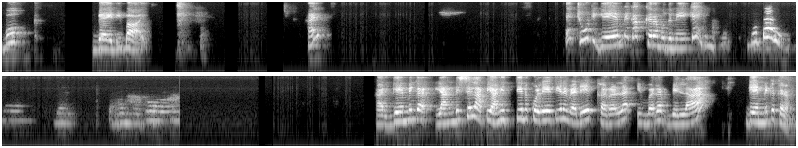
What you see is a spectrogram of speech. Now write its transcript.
book baby boy හරි දැන් චූටි ගේම් එකක් කරමුද මේකෙන් button හරි ගේම් එක යන්න ඉස්සෙල්ලා අපි අනිත් තියෙන කොලේ තියෙන වැඩේ කරලා ඉවර වෙලා ගේම් එක කරමු.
